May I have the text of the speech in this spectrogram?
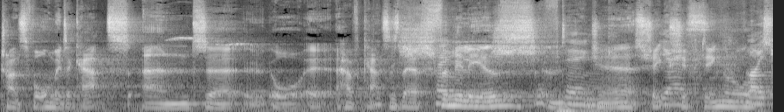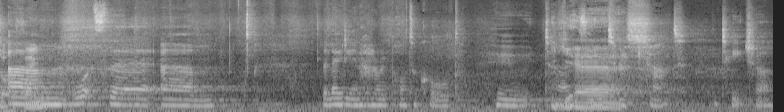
transform into cats and uh, or uh, have cats as their Shape familiars. shifting. And, yeah, shape Yes. shifting and all like, that sort of um, thing. What's the um, the lady in Harry Potter called who turns Yes. into a cat? The teacher.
